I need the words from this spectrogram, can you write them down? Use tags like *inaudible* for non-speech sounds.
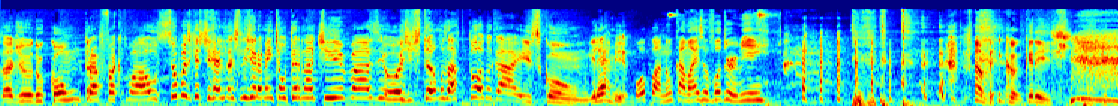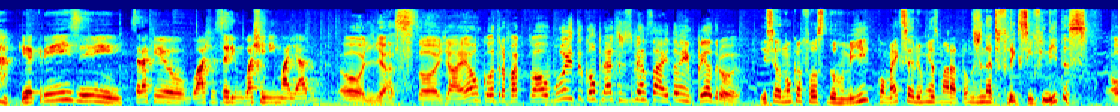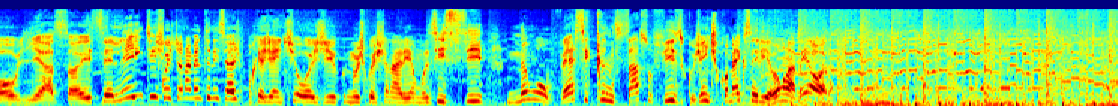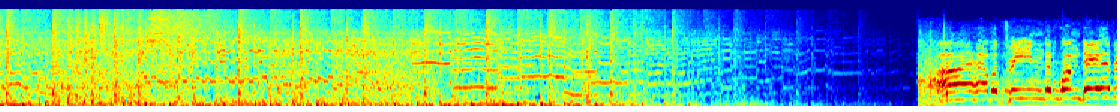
Episódio do Contrafactual, seu podcast de realidades ligeiramente alternativas. E hoje estamos a todo gás com Guilherme. Opa, nunca mais eu vou dormir, hein? *laughs* Também com Cris. Que é Cris e... Será que o guache seria um guaxinim malhado? Olha só, já é um contrafactual muito complexo de se pensar aí também, Pedro. E se eu nunca fosse dormir, como é que seriam minhas maratonas de Netflix? Infinitas? Olha só, excelentes questionamentos iniciais, porque, gente, hoje nos questionaremos e se não houvesse cansaço físico? Gente, como é que seria? Vamos lá, meia hora. I have a dream that one day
